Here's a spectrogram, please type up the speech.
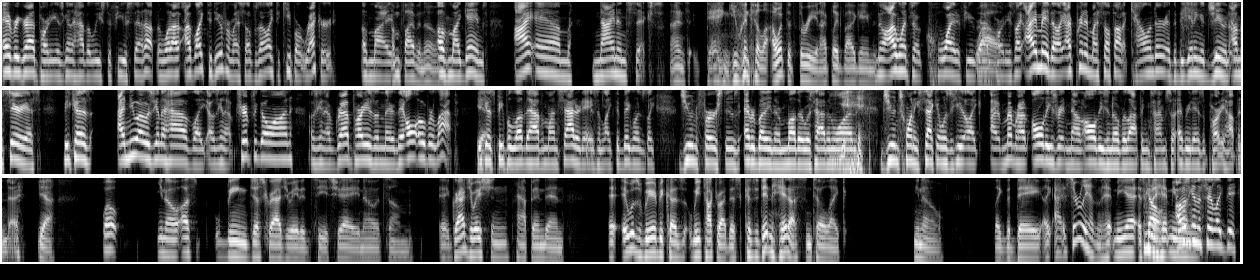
every grad party is going to have at least a few set up. And what I, I'd like to do for myself is I like to keep a record of my I'm five and zero. of my games. I am nine and six. Nine and six. Dang, you went to I went to three and I played five games. No, I went to quite a few grad Wow. parties. Like I made a, like I printed myself out a calendar at the beginning of June. I'm serious because I knew I was gonna have like I was gonna have a trip to go on. I was gonna have grad parties, and they they all overlap Yeah. because people love to have them on Saturdays. And like the big ones, like June first, it was everybody and their mother was having one. Yes. June 22nd was a huge like I remember I had all these written down, all these in overlapping times. So every day is a party hopping day. Yeah. Well, you know, us being just graduated CHA, you know, it's um it, graduation happened and it, it was weird because we talked about this cuz it didn't hit us until like you know, like the day like it still really hasn't hit me yet. It's to No, hit me I was when- gonna say like the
